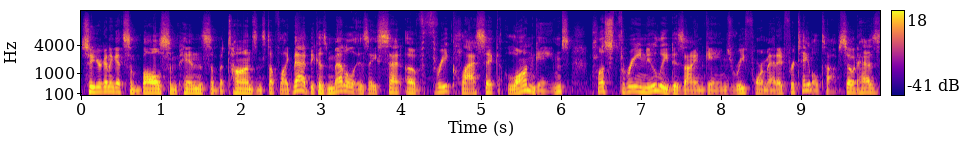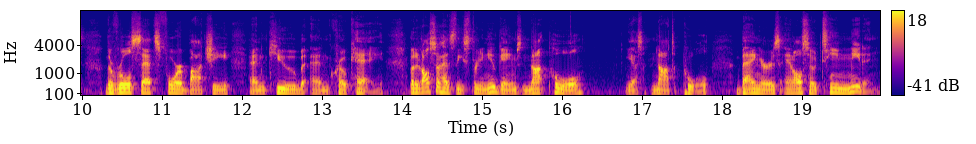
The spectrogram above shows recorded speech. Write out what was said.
So you're going to get some balls, some pins, some batons, and stuff like that because Metal is a set of three classic lawn games plus three newly designed games reformatted for tabletop. So it has the rule sets for bocce and Kubb and croquet, but it also has these three new games, not pool, yes, not pool, bangers, and also team meeting.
